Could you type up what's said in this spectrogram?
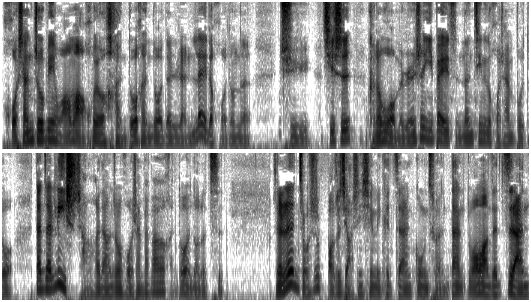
火山周边往往会有很多很多的人类的活动的区域。其实可能我们人生一辈子能经历的火山不多，但在历史长河当中，火山喷发会很多很多的次。人类总是保持侥幸心理，跟自然共存，但往往在自然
